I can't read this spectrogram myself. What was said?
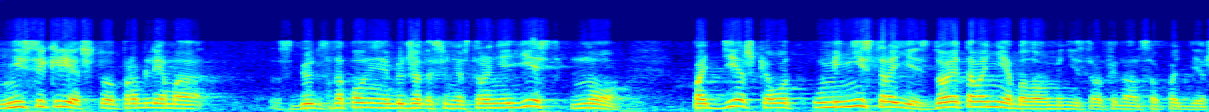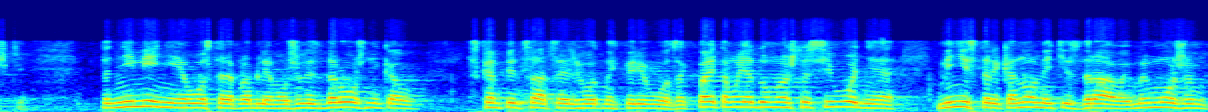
Не секрет, что проблема с, бю- с наполнением бюджета сегодня в стране есть, но поддержка вот у министра есть. До этого не было у министра финансов поддержки. Это не менее острая проблема у железнодорожников с компенсацией льготных перевозок. Поэтому я думаю, что сегодня министр экономики здравый, мы можем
